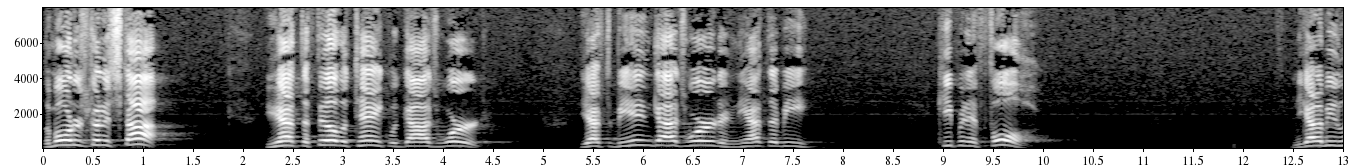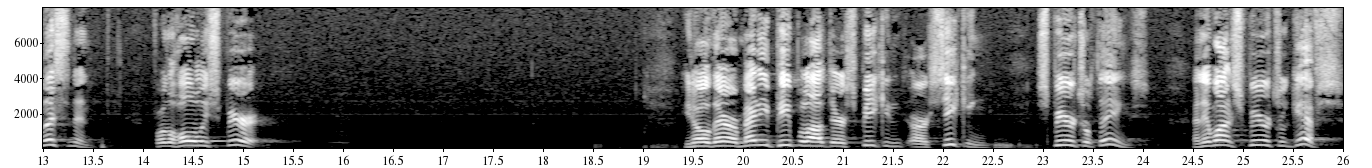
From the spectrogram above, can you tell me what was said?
The motor's going to stop. You have to fill the tank with God's Word. You have to be in God's Word and you have to be keeping it full. You got to be listening for the Holy Spirit. You know, there are many people out there speaking or seeking spiritual things, and they want spiritual gifts.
